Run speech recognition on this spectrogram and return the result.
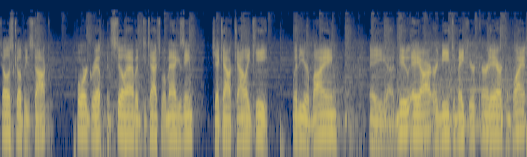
telescoping stock, fore grip, and still have a detachable magazine, check out Kali Key. Whether you're buying a uh, new AR or need to make your current AR compliant,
